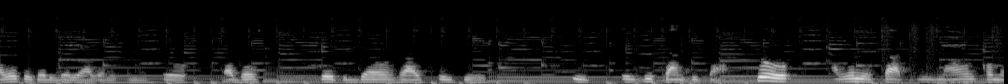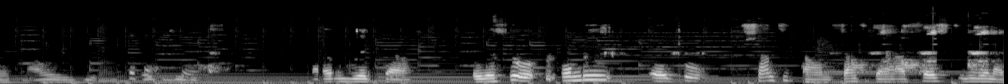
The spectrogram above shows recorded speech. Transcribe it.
I don't think anybody has anything. So I just go to delve right into it, into Shanty Town. So I'm going to start with my own comments, my own review. my own breakdown. Okay, so for me, uh, so Shanty Town, Shanty Town. At first, even when I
